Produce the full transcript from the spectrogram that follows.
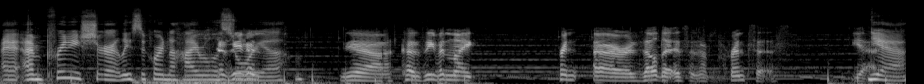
I, I'm pretty sure, at least according to Hyrule 'Cause even- Historia. Yeah, because even like, Prin- uh, Zelda isn't a princess. Yeah. Yeah.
